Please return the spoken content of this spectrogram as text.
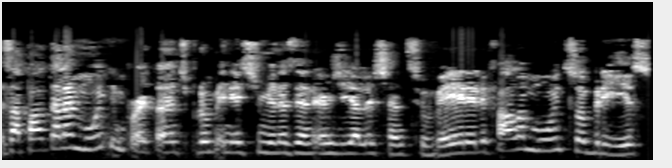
Essa pauta é muito importante para o ministro de Minas e Energia, Alexandre Silveira, ele fala muito sobre isso.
